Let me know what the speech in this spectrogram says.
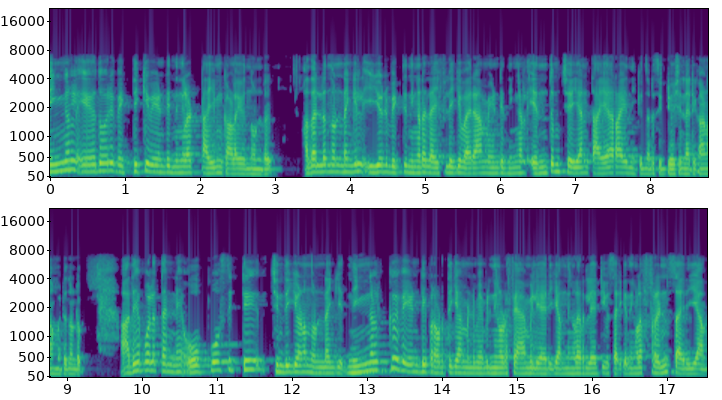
നിങ്ങൾ ഏതോ ഒരു വ്യക്തിക്ക് വേണ്ടി നിങ്ങളെ ടൈം കളയുന്നുണ്ട്. അതല്ലെന്നുണ്ടെങ്കിൽ ഈ ഒരു വ്യക്തി നിങ്ങളുടെ ലൈഫിലേക്ക് വരാൻ വേണ്ടി നിങ്ങൾ എന്തും ചെയ്യാൻ തയ്യാറായി നിൽക്കുന്ന ഒരു സിറ്റുവേഷനിലായിട്ട് കാണാൻ പറ്റുന്നുണ്ട്. അതേപോലെ തന്നെ ഓപ്പോസിറ്റ് ചിന്തിക്കുകയാണെന്നുണ്ടെങ്കിൽ നിങ്ങൾക്ക് വേണ്ടി പ്രവർത്തിക്കാൻ വേണ്ടി മേ ബി നിങ്ങളുടെ ഫാമിലി ആയിരിക്കാം നിങ്ങളുടെ റിലേറ്റീവ്സ് ആയിരിക്കാം നിങ്ങളുടെ ഫ്രണ്ട്സ് ആയിരിക്കാം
